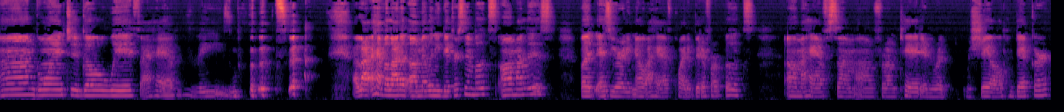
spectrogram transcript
I'm going to go with, I have these books. A lot, I have a lot of uh, Melanie Dickerson books on my list, but as you already know, I have quite a bit of her books. Um, I have some um, from Ted and Ra Rachelle Dekker.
